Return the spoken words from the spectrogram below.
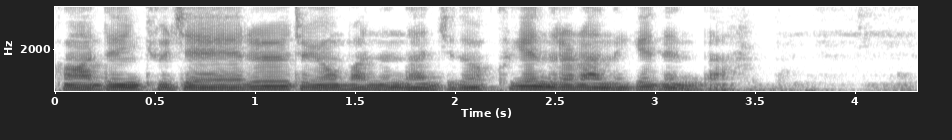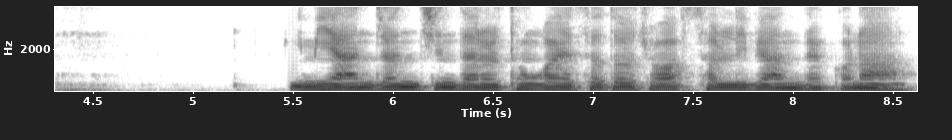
강화된 규제를 적용받는 단지도 크게 늘어나게 된다. 이미 안전 진단을 통과했어도 조합 설립이 안 됐거나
